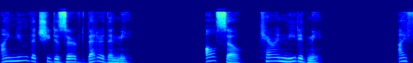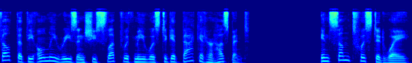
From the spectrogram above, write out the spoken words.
I knew that she deserved better than me. Also, Karen needed me. I felt that the only reason she slept with me was to get back at her husband. In some twisted way,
